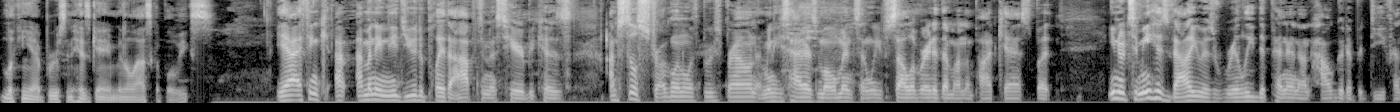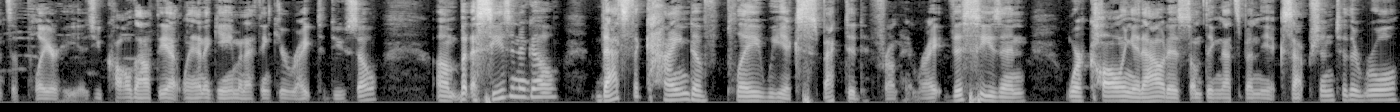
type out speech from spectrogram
looking at Bruce and his game in the last couple of weeks? Yeah, I think I'm going to need you to play the optimist here because I'm still struggling with Bruce Brown. I mean, he's had his moments and we've celebrated them on the podcast, but you know, to me, his value is really dependent on how good of a defensive player he is. You called out the Atlanta game, and I think you're right to do so. Um, but a season ago, that's the kind of play we expected from him, right? This season, we're calling it out as something that's been the exception to the rule.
